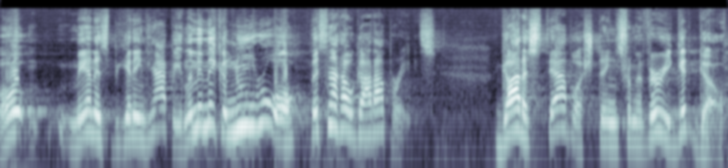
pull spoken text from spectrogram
Oh, man is getting happy. Let me make a new rule. That's not how God operates. God established things from the very get-go.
